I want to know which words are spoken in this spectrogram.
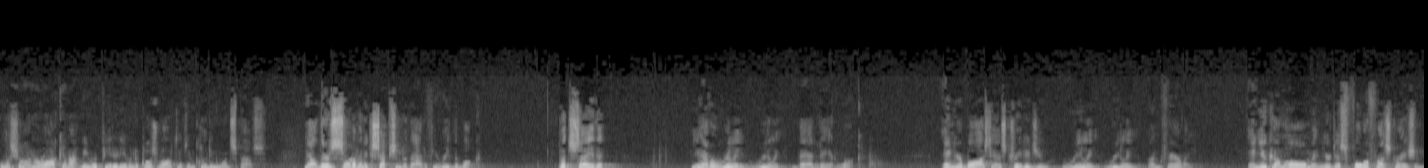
Lashon Hara cannot be repeated even to close relatives, including one's spouse. Now, there's sort of an exception to that if you read the book. Let's say that you have a really, really bad day at work, and your boss has treated you really, really unfairly. And you come home and you're just full of frustration.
